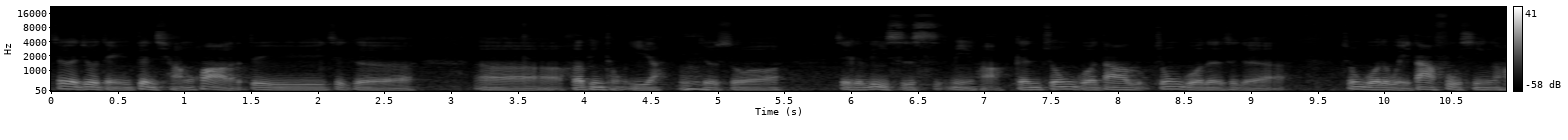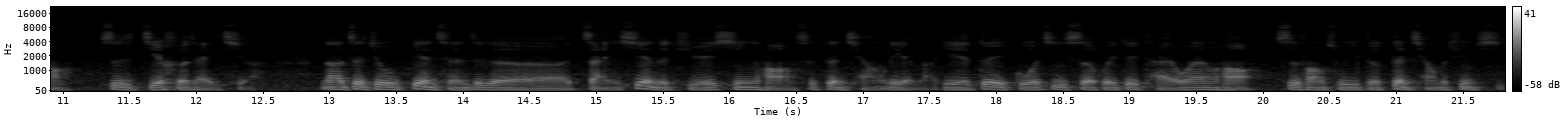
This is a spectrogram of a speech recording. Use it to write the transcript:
这个就等于更强化了对于这个呃和平统一啊，嗯、就是说这个历史使命哈、啊，跟中国大陆中国的这个中国的伟大复兴哈、啊、是结合在一起了，那这就变成这个展现的决心哈、啊、是更强烈了，也对国际社会对台湾哈、啊、释放出一个更强的讯息。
